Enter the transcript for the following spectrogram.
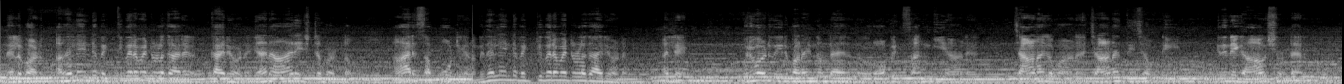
നിലപാടും അതെല്ലാം എന്റെ വ്യക്തിപരമായിട്ടുള്ള കാര്യ- കാര്യമാണ്. ഞാൻ ആരെ ഇഷ്ടപ്പെടണം? ആരെ സപ്പോർട്ട് ചെയ്യണം? ഇതെല്ലാം എന്റെ വ്യക്തിപരമായിട്ടുള്ള കാര്യമാണ്. അല്ലേ? ഒരുപാട് പേര് പറയുന്നുണ്ടായിരുന്നു റോബിൻ സംഗിയാണ് ചാണകമാണ് ചാണകത്തി ചവിട്ടി ഇതിനൊക്കെ ആവശ്യമുണ്ടായിരുന്നു.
